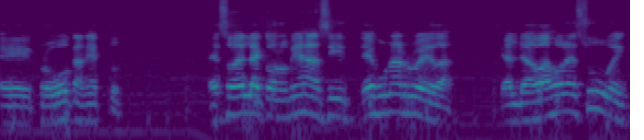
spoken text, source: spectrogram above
eh, provocan esto. Eso es la economía es así, es una rueda que al de abajo le suben,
